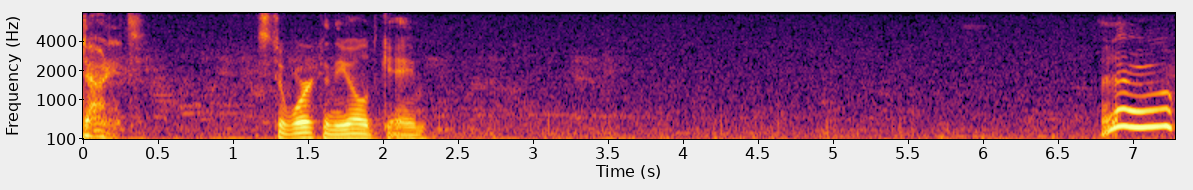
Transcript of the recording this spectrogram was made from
Darn it. Used to work in the old game. Hello?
